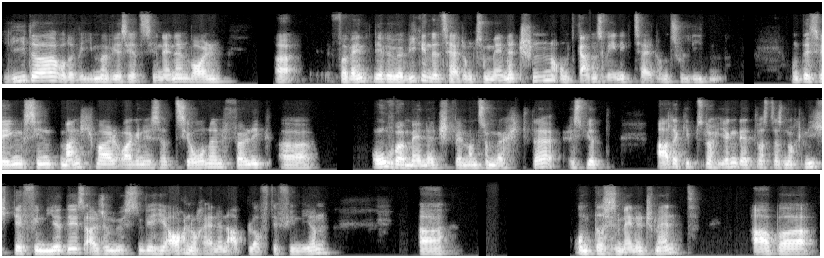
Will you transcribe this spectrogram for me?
Leader oder wie immer wir es jetzt hier nennen wollen, äh, verwenden ihre überwiegende Zeit, um zu managen und ganz wenig Zeit, um zu leaden. Und deswegen sind manchmal Organisationen völlig äh, overmanaged, wenn man so möchte. Es wird, ah, da gibt es noch irgendetwas, das noch nicht definiert ist, also müssen wir hier auch noch einen Ablauf definieren. Äh, und das ist Management, aber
